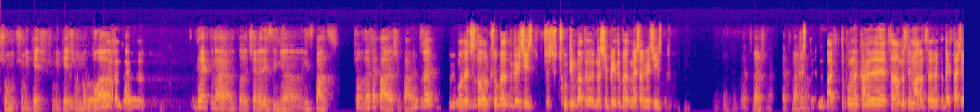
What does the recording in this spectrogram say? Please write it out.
Shumë shumë i keq, shumë i keq. Unë nuk po, dua. Domethënë grek të na të qeverisë një instancë qoftë dhe fetare shqiptare, po, pse? Po, pra dhe çdo kështu bëhet greqisht. Ç'kuptim ka të në Shqipëri të bëhet mesha greqisht? E tmerrshme, e tmerrshme. Në fakt, këtë punë kanë edhe këta muslimanët, se dhe këta që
